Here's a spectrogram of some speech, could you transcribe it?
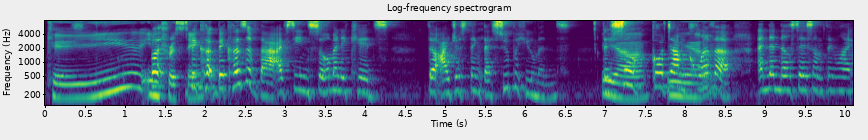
okay, But interesting. Because, because of that, I've seen so many kids that I just think they're superhumans. They're Yeah, so goddamn yeah. clever. And then they'll say something like,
